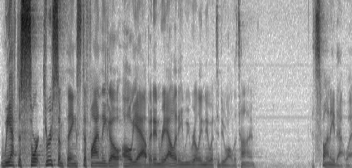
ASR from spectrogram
we have to sort through some things to finally go, oh, yeah, but in reality, we really knew what to do all the time. It's funny that way.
